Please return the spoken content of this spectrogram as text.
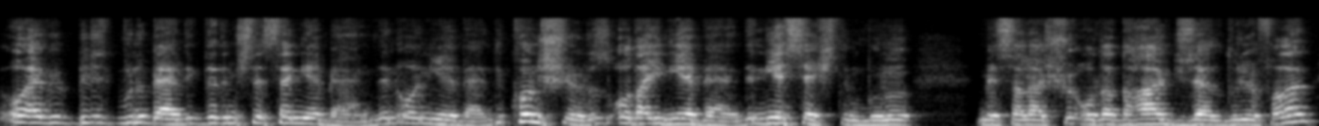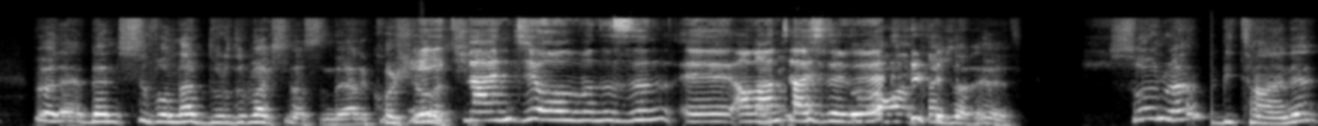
O evi biz bunu beğendik. Dedim işte sen niye beğendin? O niye beğendi? Konuşuyoruz. Odayı niye beğendin? Niye seçtin bunu? Mesela şu oda daha güzel duruyor falan. Böyle ben sırf onları durdurmak için aslında yani koşuyorlar. Eğitmenci olmanızın e, avantajları. Avantajlar evet. Sonra bir tane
